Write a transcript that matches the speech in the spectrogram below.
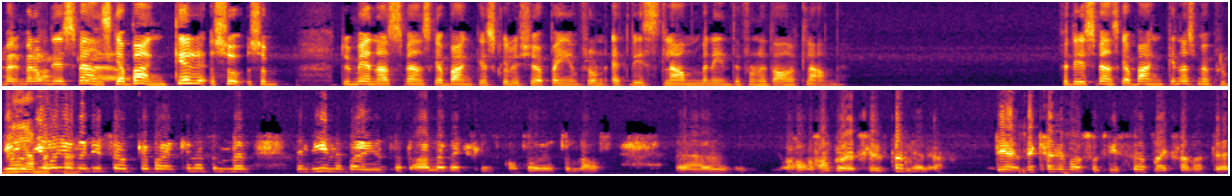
Men, men om det är svenska banker så, så du menar att svenska banker skulle köpa in från ett visst land men inte från ett annat land? För det är svenska bankerna som är Ja, problemet ja, ja, här. men det är svenska bankerna som, men, men det innebär ju inte att alla växlingskontor utomlands eh, har, har börjat sluta med det. Det. Det kan ju vara så att vissa uppmärksammat det.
